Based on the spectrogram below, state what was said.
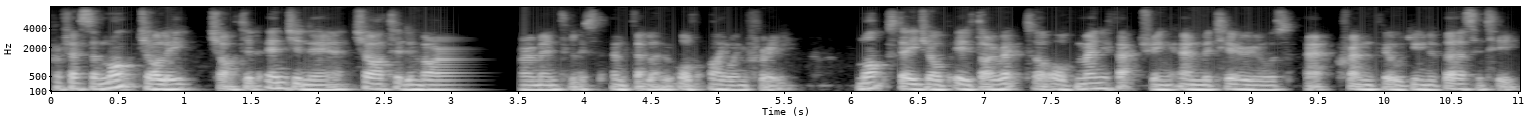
Professor Mark Jolly, Chartered Engineer, Chartered Environmentalist and Fellow of IOM3. Mark's day job is Director of Manufacturing and Materials at Cranfield University.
